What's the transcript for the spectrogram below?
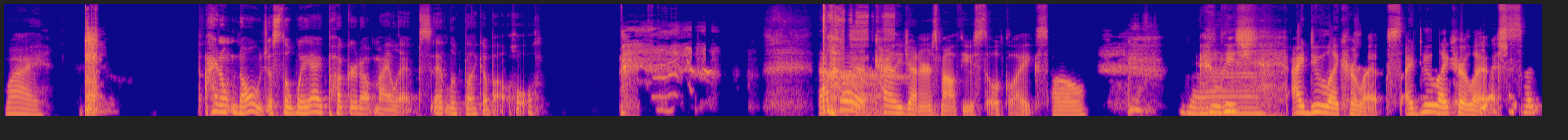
Why? I don't know. Just the way I puckered up my lips, it looked like a butthole. That's what Kylie Jenner's mouth used to look like. So Yeah. at least I do like her lips. I do like her Yeah, lips. she, does-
